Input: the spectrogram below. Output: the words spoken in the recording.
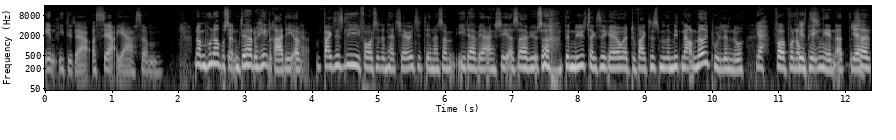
ind i det der, og ser jer som... Nå, men 100 procent, det har du helt ret i. Og Ja. faktisk lige i forhold til den her charity dinner, som Ida er ved at arrangere, så har vi jo så, den nye taktik er jo, at du faktisk smider mit navn med i puljen nu, Ja. for at få nogle Fedt. penge ind. Og Ja. så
